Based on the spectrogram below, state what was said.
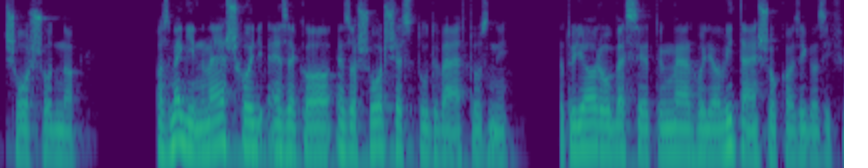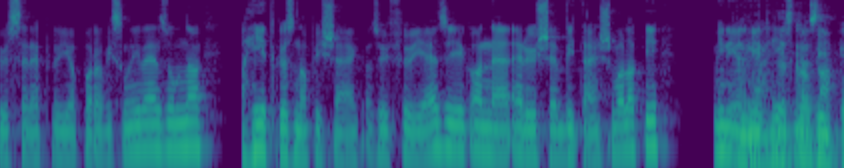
sorsodnak. Az megint más, hogy ezek a, ez a sors ez tud változni. Tehát ugye arról beszéltünk már, hogy a vitánsok az igazi főszereplői a Paravis univerzumnak, a hétköznapiság az ő fő jelzőjük, annál erősebb vitáns valaki, minél Igen, hétköznapi.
